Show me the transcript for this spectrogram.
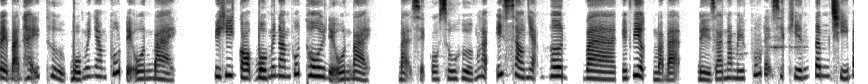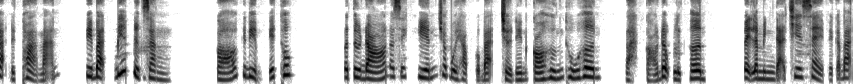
Vậy bạn hãy thử 45 phút để ôn bài. Vì khi có 45 phút thôi để ôn bài, bạn sẽ có xu hướng là ít sao nhãng hơn và cái việc mà bạn đề ra 50 phút sẽ khiến tâm trí bạn được thỏa mãn vì bạn biết được rằng có cái điểm kết thúc và từ đó nó sẽ khiến cho buổi học của bạn trở nên có hứng thú hơn và có động lực hơn. Vậy là mình đã chia sẻ với các bạn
